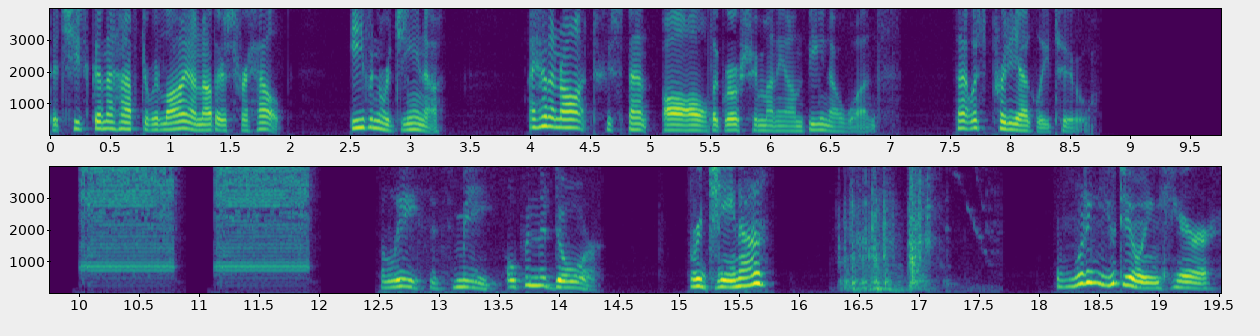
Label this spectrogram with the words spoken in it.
that she's going to have to rely on others for help, even Regina. I had an aunt who spent all the grocery money on Beano once. That was pretty ugly, too. Elise, it's me. Open the door. Regina? What are you doing here?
